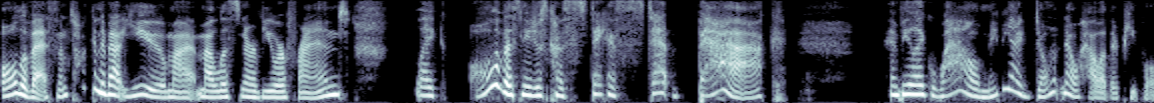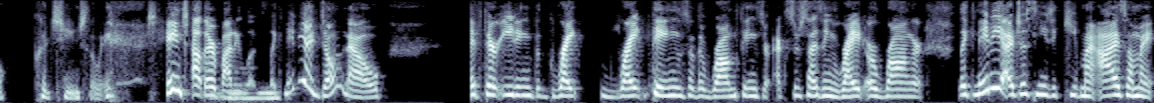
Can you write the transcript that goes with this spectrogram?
all of us, I'm talking about you, my my listener, viewer, friend, like all of us need to just kind of take a step back and be like, wow, maybe I don't know how other people could change the way change how their body looks. Mhm. Like maybe I don't know if they're eating the right right things or the wrong things or exercising right or wrong or like maybe I just need to keep my eyes on my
